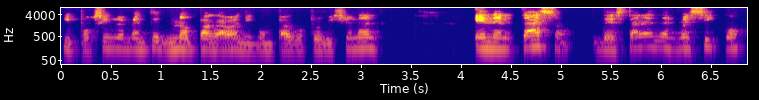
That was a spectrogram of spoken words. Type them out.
y posiblemente no pagaba ningún pago provisional. En el caso de estar en el reciclo,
